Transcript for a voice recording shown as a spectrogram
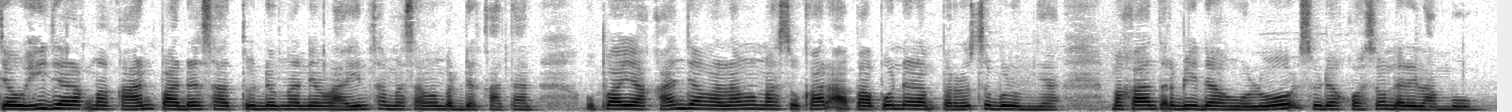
Jauhi jarak makan pada satu dengan yang lain sama-sama berdekatan. Upayakan janganlah memasukkan apa pun dalam perut sebelumnya. Makan terlebih dahulu sudah kosong dari lambung.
